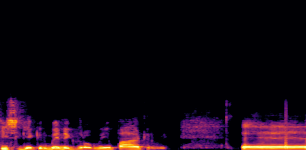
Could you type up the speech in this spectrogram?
η συγκεκριμένη εκδρομή είναι πανάκριβη. Ε,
